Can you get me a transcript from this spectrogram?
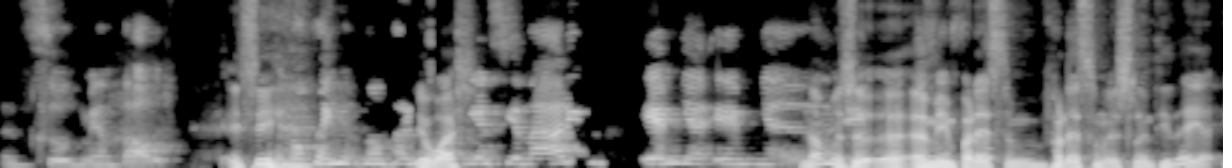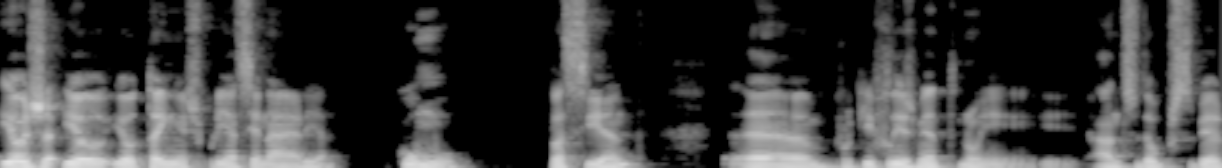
de saúde mental. É, sim. Eu não tenho, não tenho eu experiência acho... na área, é a minha. É a minha não, mas é a, a, mim parece-me parece uma excelente ideia. Eu, já, eu, eu tenho experiência na área como paciente, uh, porque infelizmente no, antes de eu perceber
